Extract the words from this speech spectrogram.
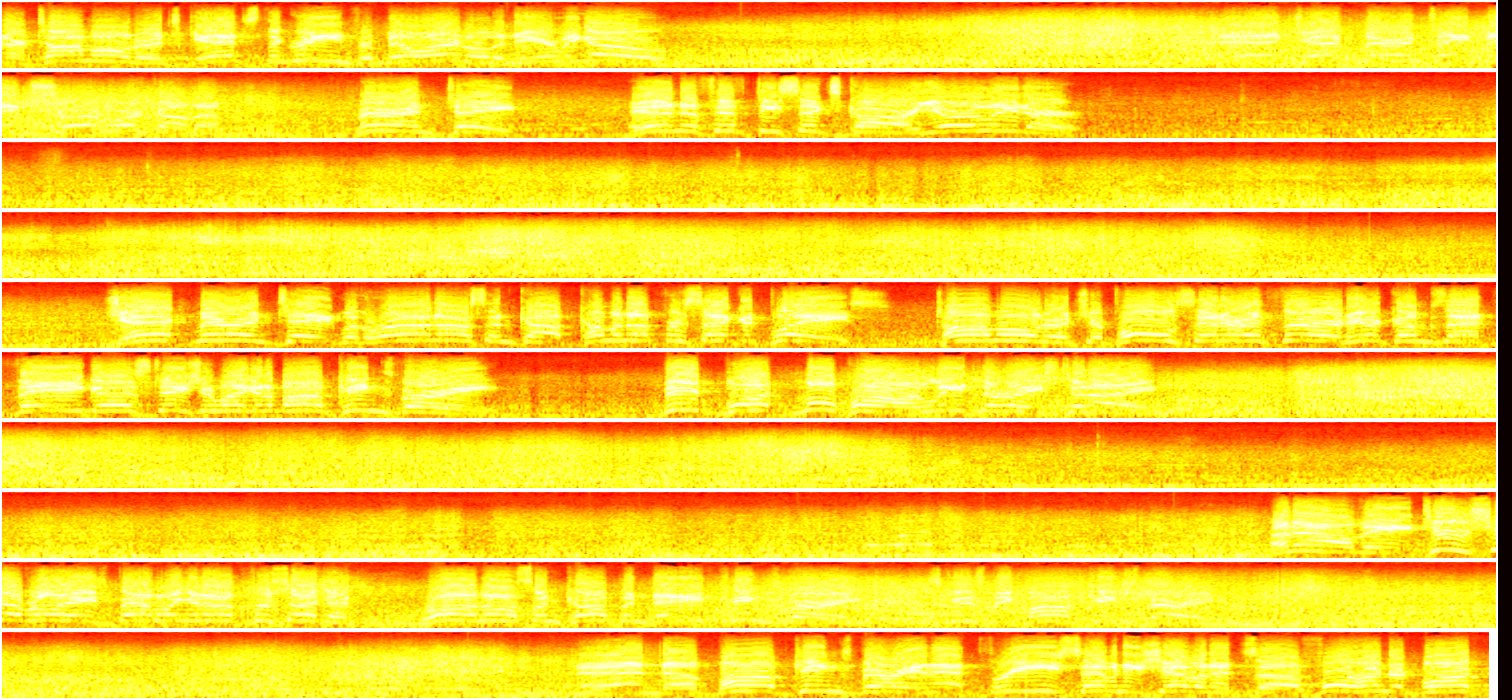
center, Tom Aldrich gets the green from Bill Arnold, and here we go. And Jack Marin Tate makes short work of him. Marin Tate in a 56 car, your leader. Jack With Ron Ossenkopp coming up for second place. Tom Aldrich, your pole center and third. Here comes that Vega station wagon of Bob Kingsbury. Big Block Mopar leading the race tonight. And now two Chevrolets battling it out for second. Ron Ossenkopp and Dave Kingsbury. Excuse me, Bob Kingsbury. And uh, Bob Kingsbury in that 377. It's a 400 block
